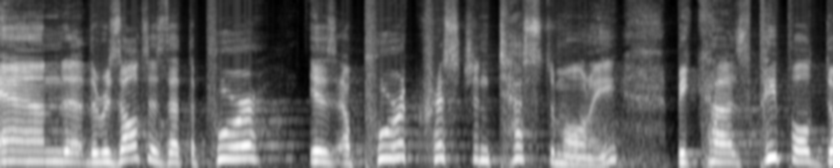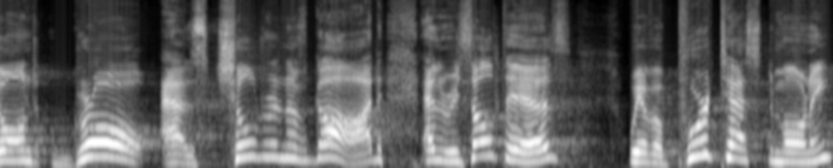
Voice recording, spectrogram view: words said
and the result is that the poor is a poor Christian testimony because people don't grow as children of God. And the result is we have a poor testimony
